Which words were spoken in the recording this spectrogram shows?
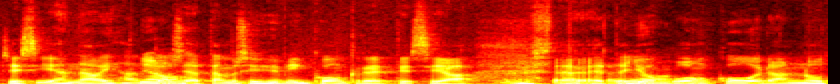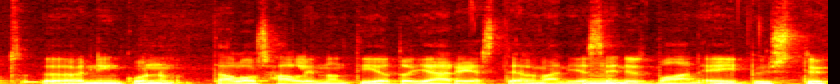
Siis ihan, nämä on ihan joo. tosiaan tämmöisiä hyvin konkreettisia, Esteitä, että joo. joku on koodannut niin kuin, taloushallinnon tietojärjestelmän ja mm. se nyt vaan ei pysty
